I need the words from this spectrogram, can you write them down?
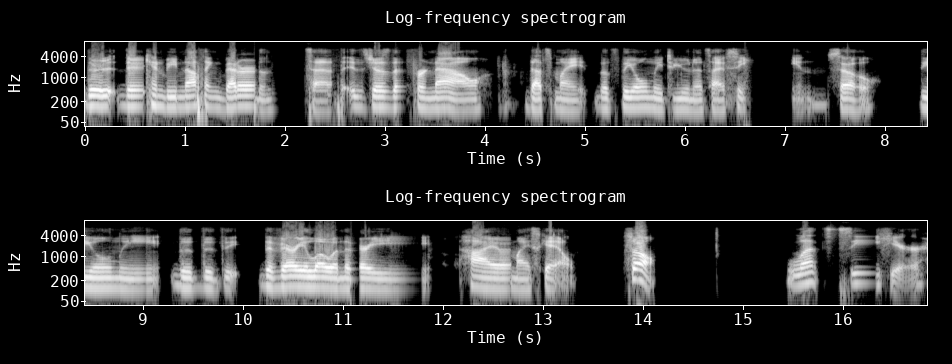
there there can be nothing better than Seth. It's just that for now that's my that's the only two units I've seen. So the only the the the, the very low and the very high of my scale. So let's see here.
